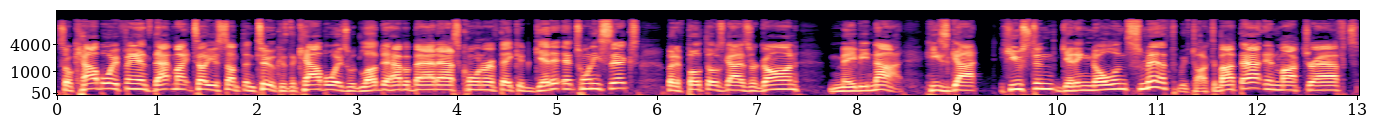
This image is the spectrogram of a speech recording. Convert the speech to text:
So Cowboy fans, that might tell you something too, because the Cowboys would love to have a badass corner if they could get it at 26. But if both those guys are gone, maybe not. He's got Houston getting Nolan Smith. We've talked about that in mock drafts.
